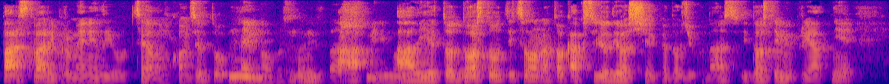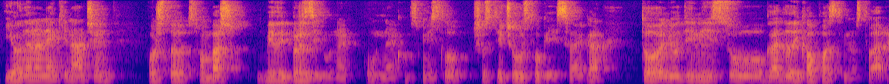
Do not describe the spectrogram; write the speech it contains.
par stvari promenili u celom konceptu, Ne mnogo stvari, baš A- minimalno. ali je to dosta uticalo na to kako se ljudi osjećaju kad dođu kod nas i dosta im je prijatnije. I onda na neki način, pošto smo baš bili brzi u, ne, u nekom smislu, što se tiče usluge i svega, to ljudi nisu gledali kao pozitivnu stvar.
